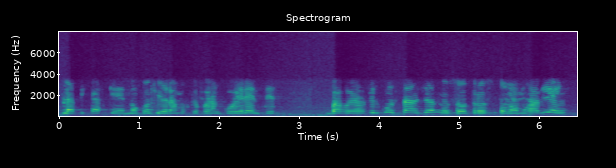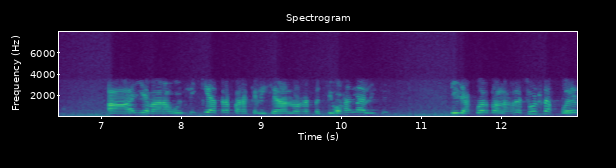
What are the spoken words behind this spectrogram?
pláticas que no consideramos que fueran coherentes Bajo esas circunstancias, nosotros tomamos a bien a llevar a un psiquiatra para que le hiciera los respectivos análisis y de acuerdo a las resultas, pues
